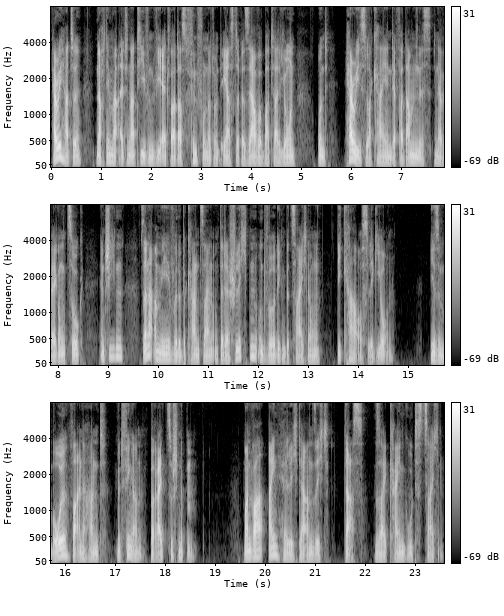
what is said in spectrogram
Harry hatte, nachdem er Alternativen wie etwa das 501. Reservebataillon und Harrys Lakaien der Verdammnis in Erwägung zog, entschieden, seine Armee würde bekannt sein unter der schlichten und würdigen Bezeichnung die Chaoslegion. Ihr Symbol war eine Hand mit Fingern, bereit zu schnippen. Man war einhellig der Ansicht, das sei kein gutes Zeichen.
